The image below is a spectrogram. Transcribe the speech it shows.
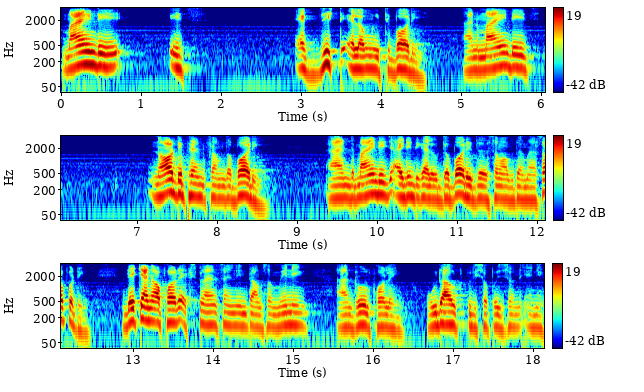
mind is exist along with body and mind is not different from the body and mind is identical with the body, the, some of them are supporting. They can offer explanation in terms of meaning and rule following without presupposition any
